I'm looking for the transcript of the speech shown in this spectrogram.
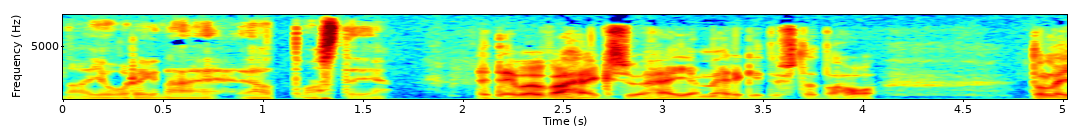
No juuri näin, ehdottomasti. Että ei voi väheksyä heidän merkitystä tuolle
